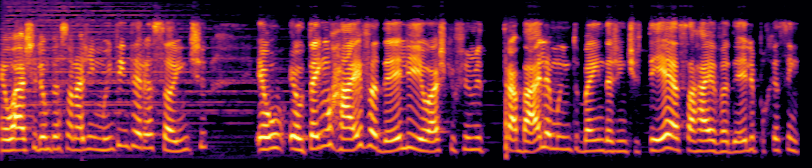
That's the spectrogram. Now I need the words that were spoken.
Eu acho ele um personagem muito interessante. Eu, eu tenho raiva dele, eu acho que o filme trabalha muito bem da gente ter essa raiva dele, porque assim,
